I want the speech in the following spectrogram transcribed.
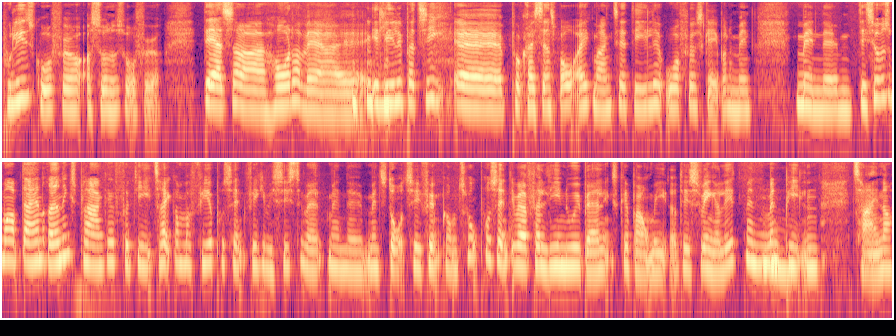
politisk ordfører og sundhedsordfører. Det er altså hårdt at være øh, et lille parti øh, på Christiansborg, og ikke mange til at dele ordførerskaberne, men, men det ser ud som om, der er en redningsplanke, fordi 3,4 procent fik vi sidste valg, men, men står til 5,2 procent, i hvert fald lige nu i Berlingske Barometer. Det svinger lidt, men, mm. men pilen tegner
